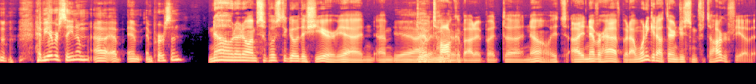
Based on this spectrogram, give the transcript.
have you ever seen them uh, in, in person? no no no i'm supposed to go this year yeah and i'm Yeah, I do a talk either. about it but uh, no it's i never have but i want to get out there and do some photography of it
